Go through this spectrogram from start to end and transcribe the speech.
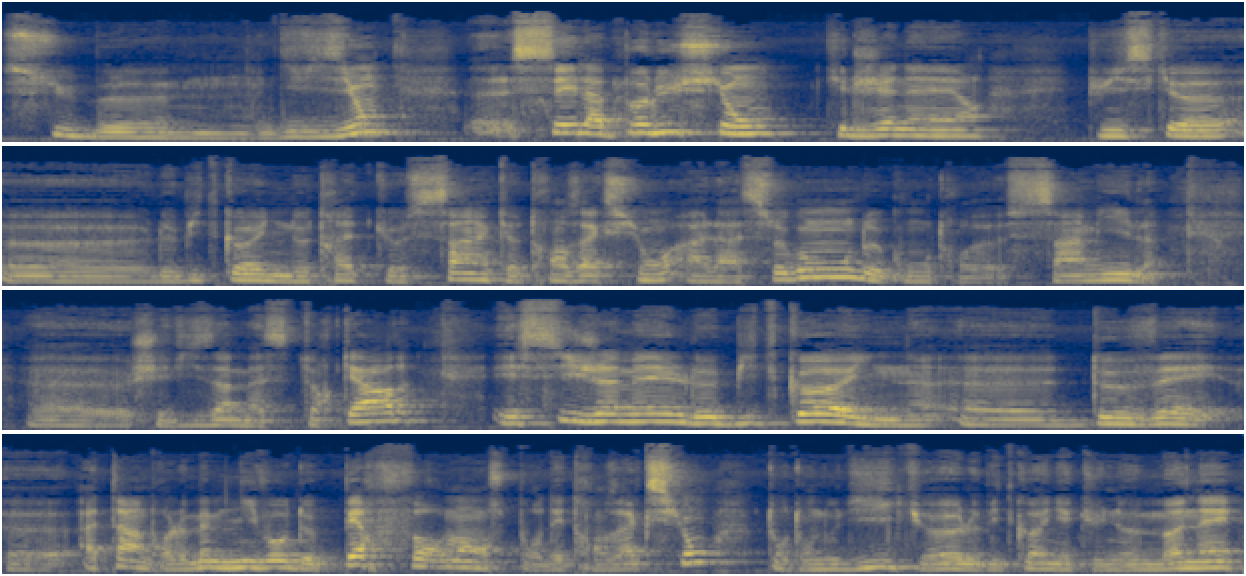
subdivision, euh, c'est la pollution qu'il génère, puisque euh, le Bitcoin ne traite que 5 transactions à la seconde contre 5000 euh, chez Visa Mastercard. Et si jamais le Bitcoin euh, devait euh, atteindre le même niveau de performance pour des transactions, dont on nous dit que le Bitcoin est une monnaie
